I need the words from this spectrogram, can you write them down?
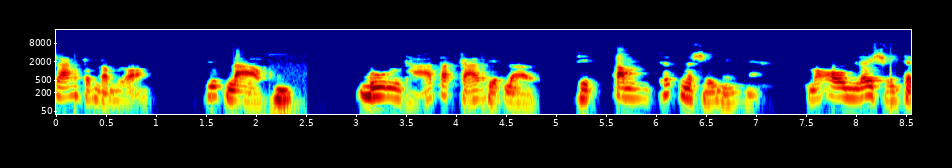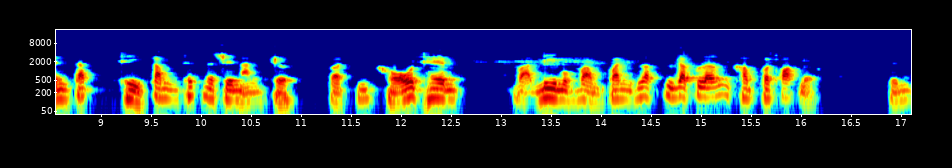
ráng trong động loạn. Lúc nào buông thả tất cả việc đời, thì tâm thức nó sẽ nhẹ nhàng. Mà ôm lấy sự tranh chấp thì tâm thức nó sẽ nặng trược và chỉ khổ thêm và đi một vòng quanh rất rất lớn, không có thoát được. Định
